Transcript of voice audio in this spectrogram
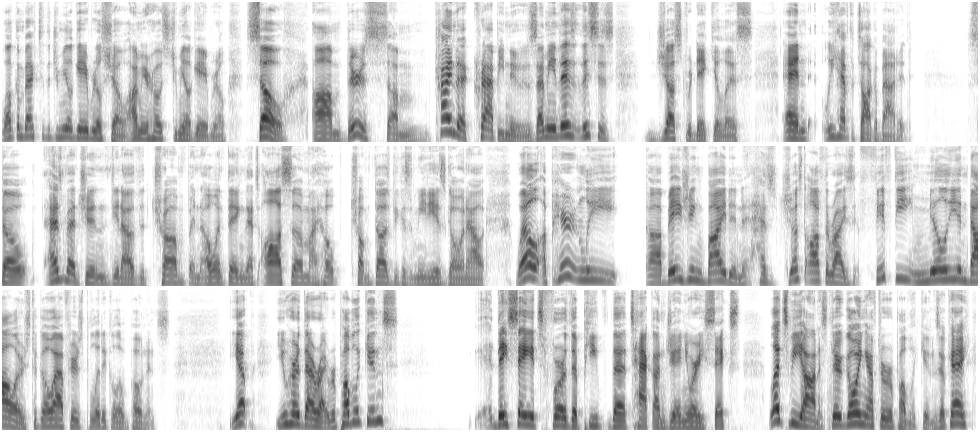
Welcome back to the Jameel Gabriel Show. I'm your host, Jameel Gabriel. So, um, there's some kind of crappy news. I mean, this this is just ridiculous, and we have to talk about it. So, as mentioned, you know, the Trump and Owen thing, that's awesome. I hope Trump does because the media is going out. Well, apparently, uh, Beijing Biden has just authorized $50 million to go after his political opponents. Yep, you heard that right. Republicans, they say it's for the pe- the attack on January 6th. Let's be honest, they're going after Republicans, okay?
